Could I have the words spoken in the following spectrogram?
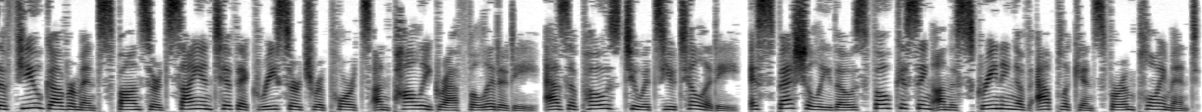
the few government-sponsored scientific research reports on polygraph validity as opposed to its utility, especially those focusing on the screening of applicants for employment,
